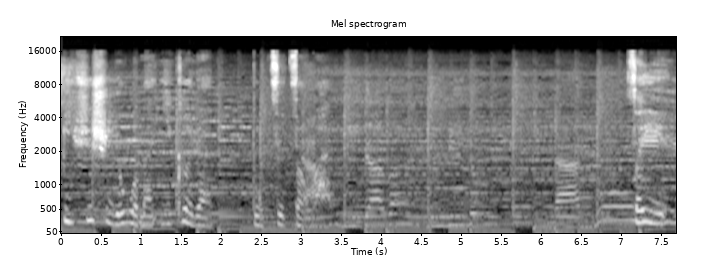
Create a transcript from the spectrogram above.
必须是由我们一个人独自走完。所以。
